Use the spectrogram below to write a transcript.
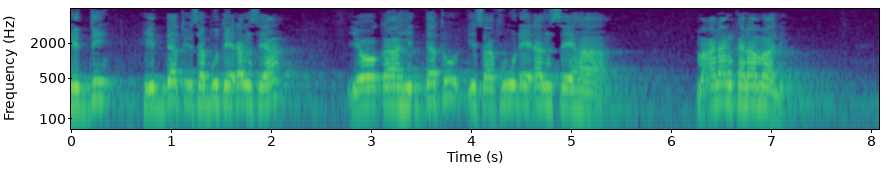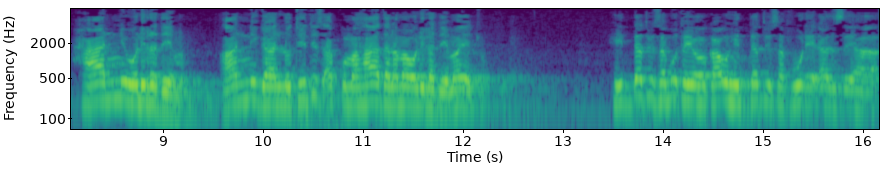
hiddi hiddatu isa buteedhan seha yookaa hiddatu isa fuudheedhan seha ma'anaan kanaa maali? Haanni walirra deema. Haanni gaallotiitis akkuma haada namaa walirra deemaa jechuudha. Hiddatu isa bute yookaan hiddatu isa fuudheedhaan seehaa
